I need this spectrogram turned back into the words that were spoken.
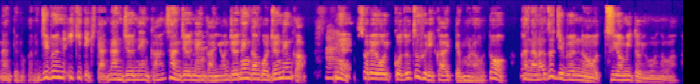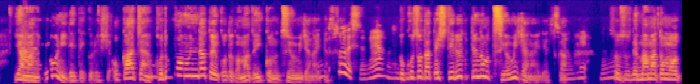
なんていうのかな、自分の生きてきた何十年間、30年間、40年間、50年間、ね、それを一個ずつ振り返ってもらうと、必ず自分の強みというものは山のように出てくるし、お母ちゃうんん、子供を産んだということがまず一個の強みじゃないですか。そうですよね。子育てしてるっていうのも強みじゃないですか。そうそう。で、ママ友、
